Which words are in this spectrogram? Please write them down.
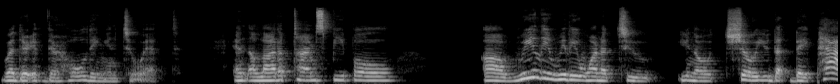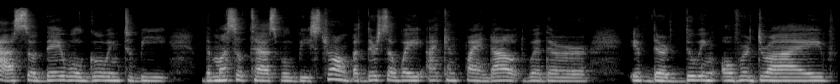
whether if they're holding into it. And a lot of times people uh, really really wanted to you know show you that they pass so they will going to be the muscle test will be strong. But there's a way i can find out whether if they're doing overdrive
